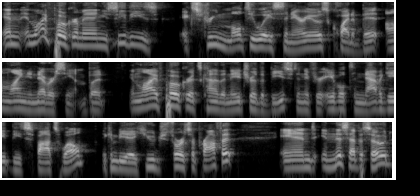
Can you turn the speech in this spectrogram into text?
And in live poker, man, you see these extreme multi way scenarios quite a bit. Online, you never see them. But in live poker, it's kind of the nature of the beast. And if you're able to navigate these spots well, it can be a huge source of profit. And in this episode,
